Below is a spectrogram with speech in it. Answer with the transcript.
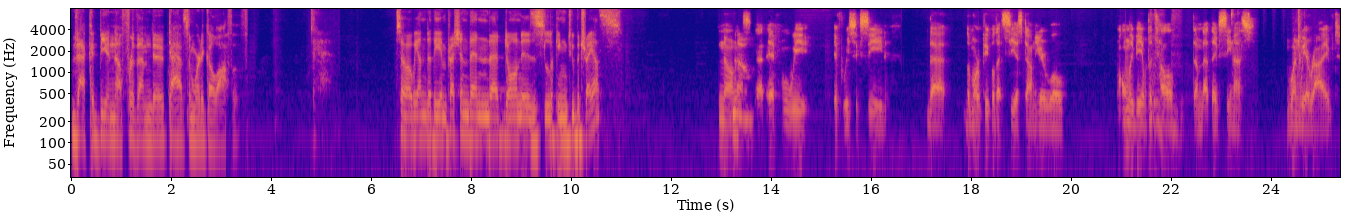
that could be enough for them to, to have somewhere to go off of So are we under the impression then that Dorn is looking to betray us? No, No. it's that if we if we succeed, that the more people that see us down here will only be able to tell them that they've seen us when we arrived.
